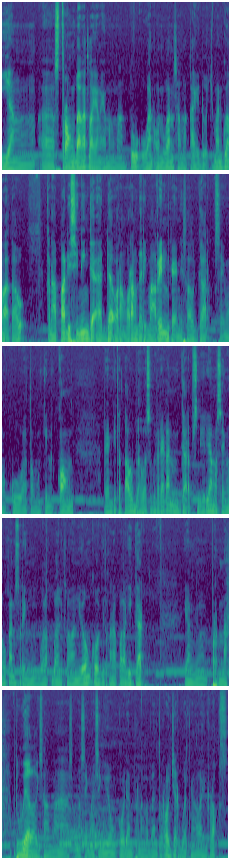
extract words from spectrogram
yang uh, strong banget lah, yang emang mampu one on one sama Kaido. Cuman gue nggak tahu kenapa di sini nggak ada orang-orang dari Marin kayak misal Garp, Sengoku atau mungkin Kong yang kita tahu bahwa sebenarnya kan Garp sendiri sama Sengoku kan sering bolak-balik lawan Yonko gitu kan apalagi Garp yang pernah duel sama masing-masing Yonko dan pernah ngebantu Roger buat ngalahin Rox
